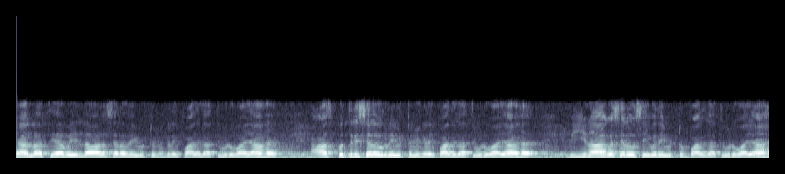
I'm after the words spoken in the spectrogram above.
யா தேவையில்லாத செலவை விட்டு எங்களை பாதுகாத்து விடுவாயாக. ஆஸ்பத்திரி செலவுகளை விட்டு எங்களை பாதுகாத்து விடுவாயாக. வீணாக செலவு செய்வதை விட்டும் பாதுகாத்து விடுவாயாக.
